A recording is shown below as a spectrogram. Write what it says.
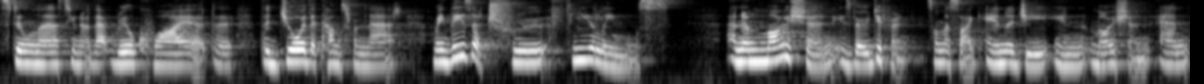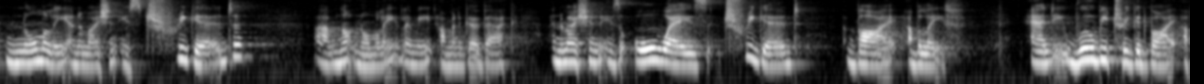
stillness, you know, that real quiet, the, the joy that comes from that. I mean, these are true feelings. An emotion is very different. It's almost like energy in motion. And normally, an emotion is triggered. Um, not normally, let me, I'm going to go back. An emotion is always triggered by a belief, and it will be triggered by a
